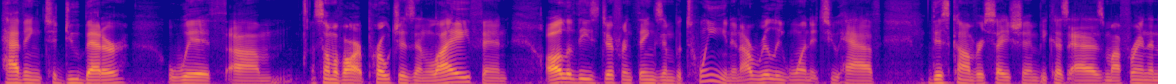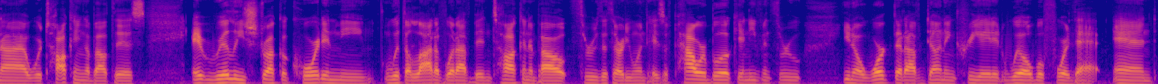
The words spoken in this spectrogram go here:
having to do better with um, some of our approaches in life and all of these different things in between. And I really wanted to have this conversation because as my friend and I were talking about this, it really struck a chord in me with a lot of what I've been talking about through the 31 Days of Power book and even through you know, work that I've done and created well before that. And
